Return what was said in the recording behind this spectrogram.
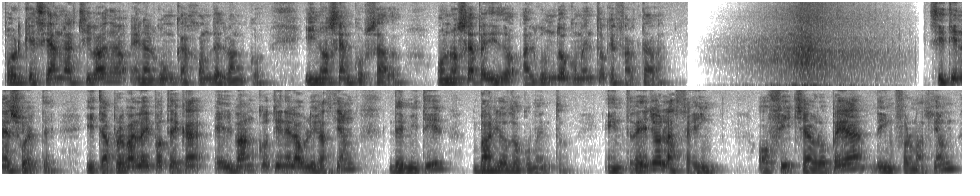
porque se han archivado en algún cajón del banco y no se han cursado o no se ha pedido algún documento que faltaba. Si tienes suerte y te aprueban la hipoteca, el banco tiene la obligación de emitir varios documentos, entre ellos la FEIN, o Ficha Europea de Información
